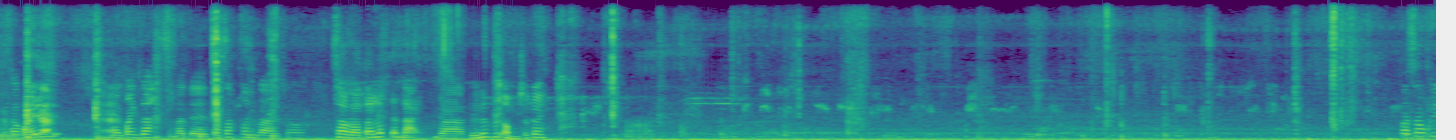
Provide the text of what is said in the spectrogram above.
để ta bới Đấy. vòng quanh ra và để ta rắc phân vào cho sau đó ta lấp đất lại và tưới nước giữ ẩm cho cây. Và sau khi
